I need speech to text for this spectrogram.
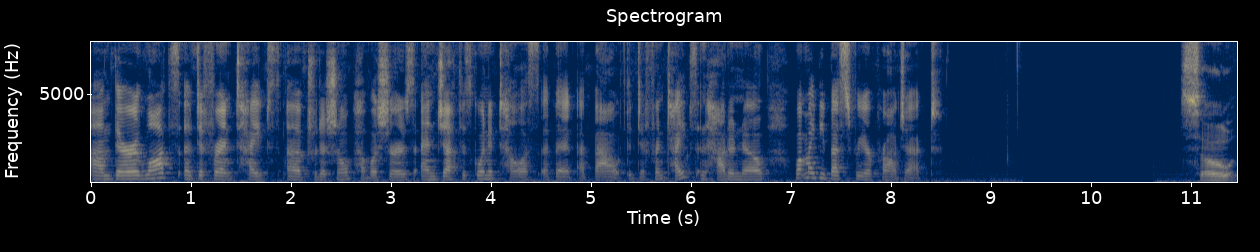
Um, there are lots of different types of traditional publishers, and Jeff is going to tell us a bit about the different types and how to know what might be best for your project. So,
